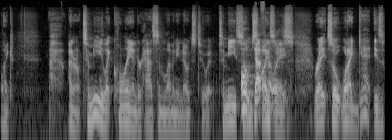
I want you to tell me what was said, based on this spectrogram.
like, I don't know. To me, like coriander has some lemony notes to it. To me, some Oh, spices, right? So what I get is,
